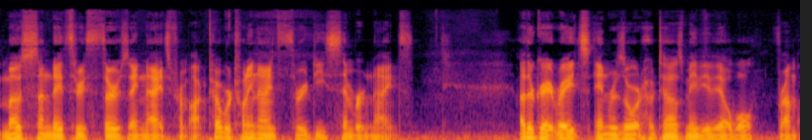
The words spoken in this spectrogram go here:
most Sunday through Thursday nights from October 29th through December 9th. Other great rates and resort hotels may be available from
